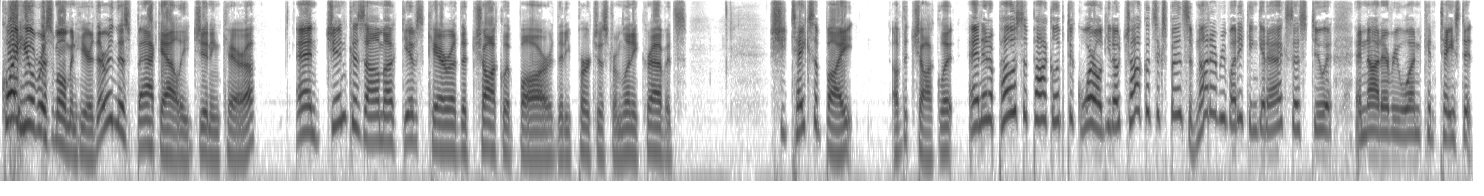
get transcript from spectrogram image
Quite humorous moment here. They're in this back alley, Jin and Kara, and Jin Kazama gives Kara the chocolate bar that he purchased from Lenny Kravitz. She takes a bite of the chocolate, and in a post apocalyptic world, you know, chocolate's expensive. Not everybody can get access to it, and not everyone can taste it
